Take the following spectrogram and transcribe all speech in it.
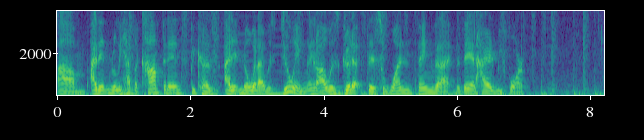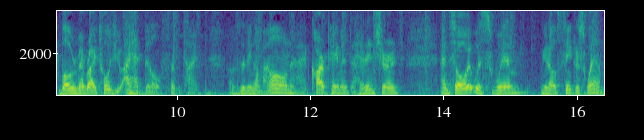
Um, I didn't really have the confidence because I didn't know what I was doing. You know, I was good at this one thing that I, that they had hired me for. Well, remember I told you I had bills at the time. I was living on my own. I had car payments. I had insurance, and so it was swim, you know, sink or swim.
